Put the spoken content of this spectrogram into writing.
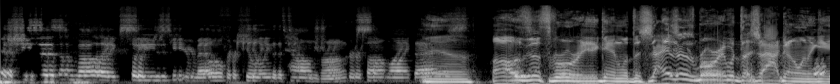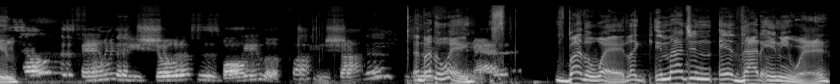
Yeah, she said something about like, so you just get your medal for killing the town drunk or something like that. Yeah. Oh, it's just Rory again with the shot. It's just Rory with the shotgun again. Nobody's telling his family that he showed up to this ball game with a fucking shotgun. And by the way, By the way, like imagine it, that anywhere.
